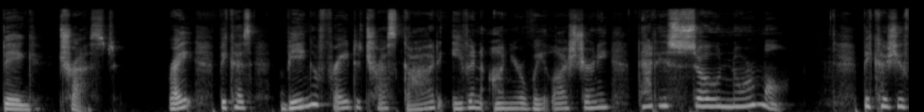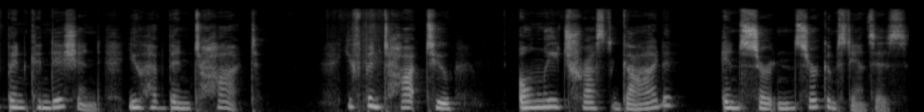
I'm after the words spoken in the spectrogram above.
Big trust, right? Because being afraid to trust God, even on your weight loss journey, that is so normal because you've been conditioned, you have been taught You've been taught to only trust God in certain circumstances,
